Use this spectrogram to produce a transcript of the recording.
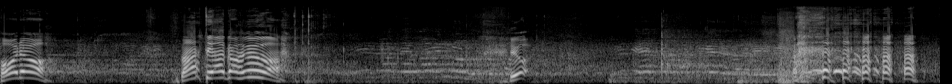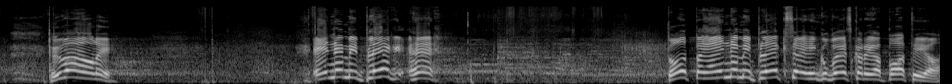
Hodo! Lähti aika hyvä. Jo. hyvä oli. Ennemmin plek... He. Totta, ja ennemmin plekseihin kuin veskari ja patia.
